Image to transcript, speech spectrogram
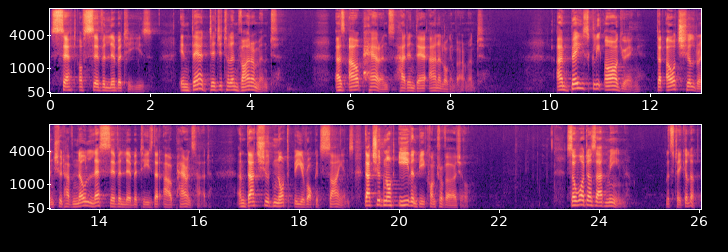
set of civil liberties in their digital environment as our parents had in their analog environment. I'm basically arguing that our children should have no less civil liberties than our parents had. And that should not be rocket science. That should not even be controversial. So, what does that mean? Let's take a look.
